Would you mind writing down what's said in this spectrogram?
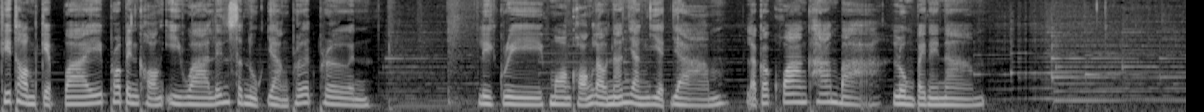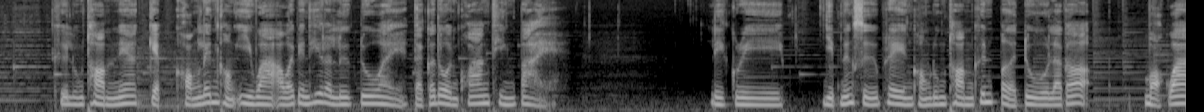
ที่ทอมเก็บไว้เพราะเป็นของอีวาเล่นสนุกอย่างเพลิดเพลินลีกรีมองของเหล่านั้นอย่างเหยียดหยาม แล้วก็คว้างข้ามบ่าลงไปในน้ำ คือลุงทอมเนี่ยเก็บของเล่นของอีวาเอาไว้เป็นที่ระลึกด้วย แต่ก็โดนคว้างทิ้งไป ลีกรี หยิบหนังสือเพลงของลุงทอมขึ้นเปิดดูแล้วก็บอกว่า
